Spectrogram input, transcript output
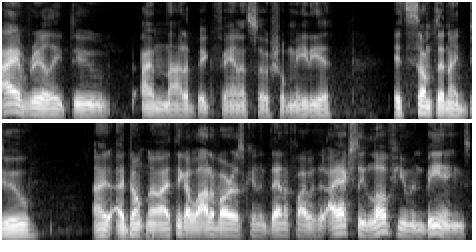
I really do. I'm not a big fan of social media. It's something I do. I, I don't know. I think a lot of artists can identify with it. I actually love human beings.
